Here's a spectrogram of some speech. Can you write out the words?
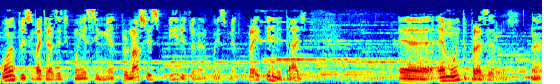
quanto isso vai trazer de conhecimento para o nosso espírito, né, conhecimento para a eternidade, é, é muito prazeroso, né?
